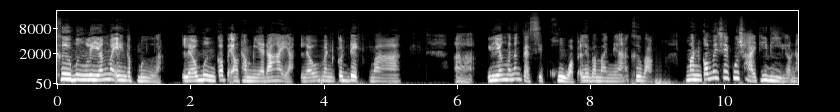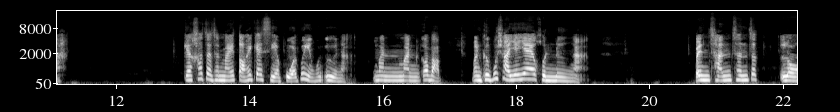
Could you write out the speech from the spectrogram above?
คือมึงเลี้ยงมาเองกับมืออะแล้วมึงก็ไปเอาทำเมียได้อะแล้วมันก็เด็กมาอ่าเลี้ยงมาตั้งแต่10ขวบอะไรประมาณเนี้ย คือแบบ มันก็ไม่ใช่ผู้ชายที่ดีแล้วนะ แกเข้าใจฉันไหม?ต่อให้แกเสียผัวผู้หญิงคนอื่นน่ะมันมันก็แบบ มันคือผู้ชายแย่ๆคนหนึ่งอะเป็นฉันฉันจะลอง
